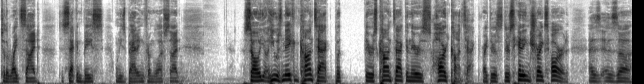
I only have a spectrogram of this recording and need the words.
to the right side to second base when he's batting from the left side. So you know, he was making contact, but there's contact and there's hard contact, right? There's there's hitting strikes hard, as as uh,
